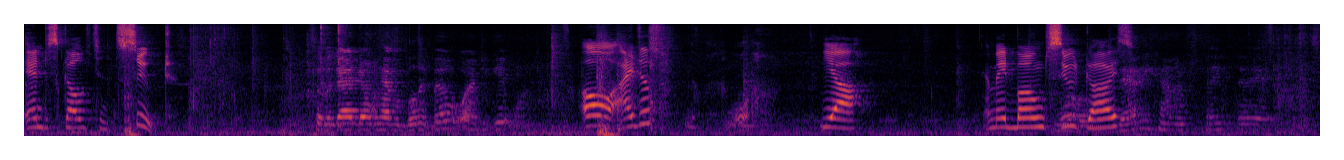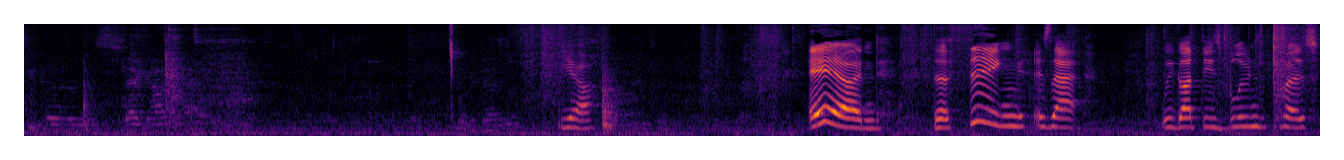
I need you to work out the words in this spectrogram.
and a skeleton suit. So the guy don't have a bullet belt? Why'd you get one? Oh, I just, yeah. I made my own suit, Well, guys. Daddy kind of think that it's because that guy had it. Look at that. Yeah. And the thing is that we got these balloons because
